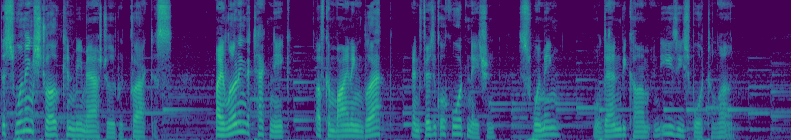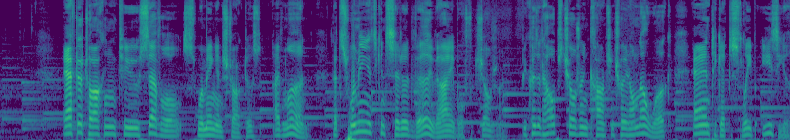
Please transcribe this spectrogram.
The swimming stroke can be mastered with practice. By learning the technique of combining breath and physical coordination, swimming will then become an easy sport to learn. After talking to several swimming instructors, I've learned that swimming is considered very valuable for children because it helps children concentrate on their work and to get to sleep easier.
